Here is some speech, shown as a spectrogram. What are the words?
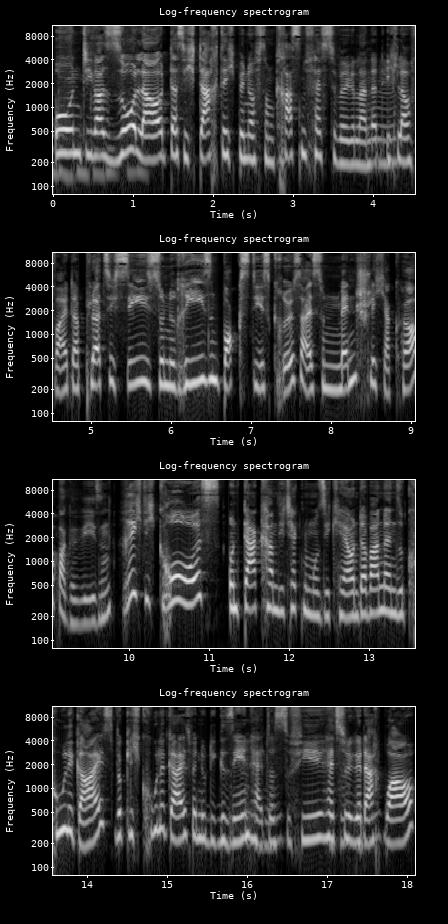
Und die war so laut, dass ich dachte, ich bin auf so einem krassen Festival gelandet. Ich laufe weiter. Plötzlich sehe ich so eine riesen Box, die ist größer als so ein menschlicher Körper gewesen. Richtig groß. Und da kam die Technomusik her. Und da waren dann so coole Guys, wirklich coole Guys. Wenn du die gesehen hättest, Sophie, hättest du dir gedacht, wow,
